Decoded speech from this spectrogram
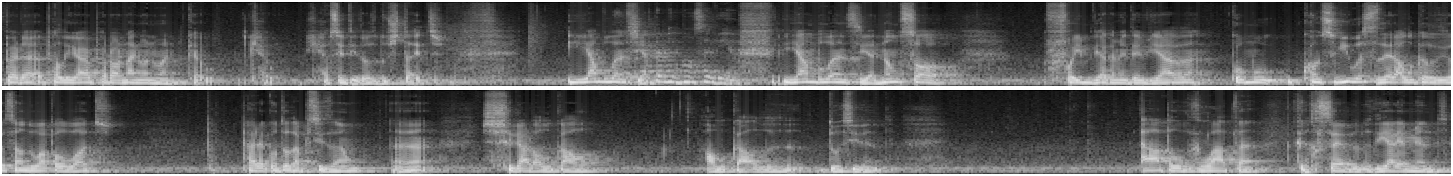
para, para ligar para o 911, que é o, que é o, que é o 112 dos States. E a ambulância Certamente não sabiam. e a ambulância não só foi imediatamente enviada, como conseguiu aceder à localização do Apple Watch para, com toda a precisão, ah, chegar ao local, ao local eh, do acidente. A Apple relata que recebe diariamente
